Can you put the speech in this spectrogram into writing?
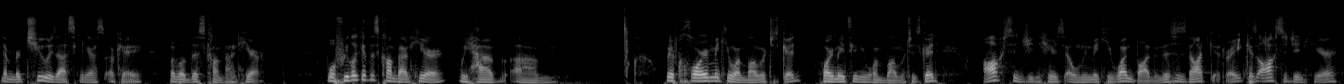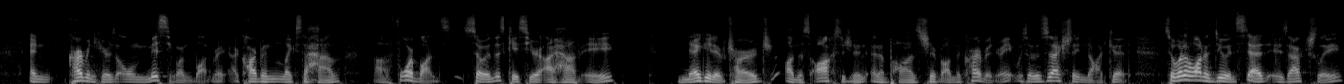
Number two is asking us, okay, what about this compound here? Well, if we look at this compound here, we have um, we have chlorine making one bond, which is good. Chlorine making one bond, which is good oxygen here is only making one bond, and this is not good, right? Because oxygen here and carbon here is only missing one bond, right? A carbon likes to have uh, four bonds. So in this case here, I have a negative charge on this oxygen and a positive on the carbon, right? So this is actually not good. So what I want to do instead is actually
